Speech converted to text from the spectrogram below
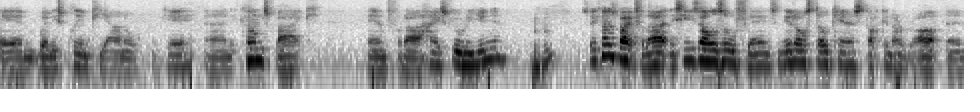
um, where he's playing piano, okay? And he comes back um, for a high school reunion. Mhm. So he comes back for that and he sees all his old friends and they're all still kind of stuck in a rut and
